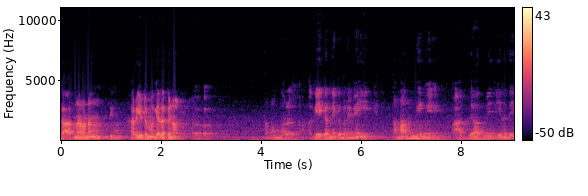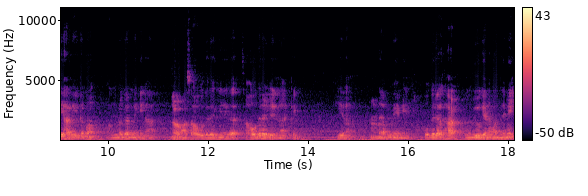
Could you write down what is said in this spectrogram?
කාරණාව නම් ඉතින් හරියටම ගැලපෙනවා. තමන් අර අගේ කරන එකම නෙමෙයි තමන්ගේ මේ ආධ්‍යාත්මයේ තියෙන දේ හරියටම අඳුනගන්න කෙනා. තමා සහෝදරය කියන එක කියනවා හ්ම්. දැන් අපි මේ මේ හෝදරය සහ කුඹියෝ ගැනමත් නෙමෙයි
